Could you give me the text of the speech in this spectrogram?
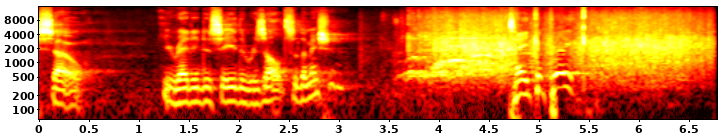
So, you ready to see the results of the mission? Take a peek.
